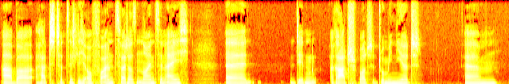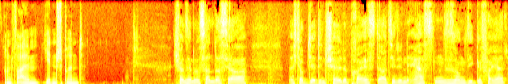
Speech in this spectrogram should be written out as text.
Aber hat tatsächlich auch vor allem 2019 eigentlich äh, den Radsport dominiert. Ähm, und vor allem jeden Sprint. Ich fand es interessant, dass ja, ich glaube, die hat den Schelde-Preis, da hat sie den ersten Saisonsieg gefeiert.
